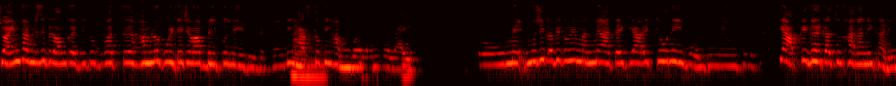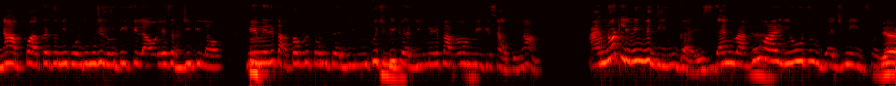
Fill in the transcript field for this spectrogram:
जॉइंट फैमिली से बिलोंग करती हूँ तो बहुत हम लोग उल्टे जवाब बिल्कुल नहीं दे सकते we have to be humble and polite तो मैं मुझे कभी कभी मन में आता है कि यार क्यों नहीं बोल दूँ मैं उनको? कि आपके घर का तो खाना नहीं खा रही ना? आपको आकर तो नहीं बोल रही मुझे रोटी खिलाओ या सब्ज़ी खिलाओ। मैं हम्म। मेरे पापा को तंग कर रही हूँ कुछ भी हम्म। कर रही हूँ मेरे पापा मम्मी के साथ हूँ ना। I am not living with you guys then who are you to जज मी फॉर या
